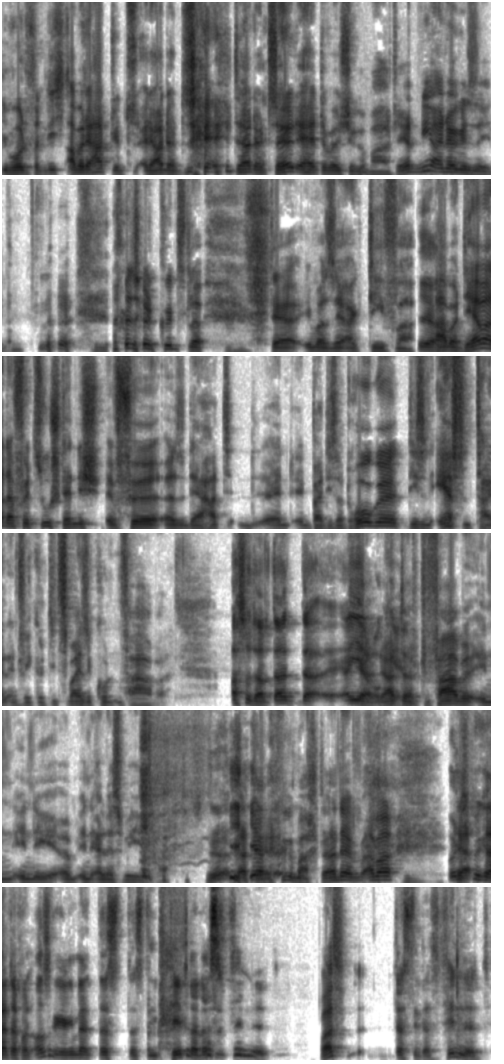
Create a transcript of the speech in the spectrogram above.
Die wurden vernichtet. Aber der hat, jetzt, der, hat erzählt, der hat erzählt, er hätte welche gemalt. Er hat nie einer gesehen. Also ein Künstler, der immer sehr aktiv war. Ja. Aber der war dafür zuständig äh, für, also der hat äh, bei dieser Droge diesen ersten Teil entwickelt, die zwei Sekunden Farbe. Ach so, da, da, da ja, ja, Der okay. hat da die Farbe in, in die, in LSW gebracht. Ja, hat Ja. er gemacht. Hat er, aber, Und der- ich bin gerade davon ausgegangen, dass, dass die Petra das findet. was? Dass sie das findet.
